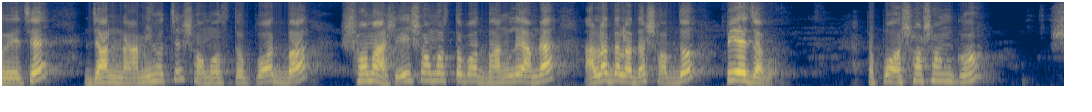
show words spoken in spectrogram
হয়েছে, যার নামই হচ্ছে সমস্ত পদ বা সমাস। এই সমস্ত পদ ভাঙলে আমরা আলাদা আলাদা শব্দ পেয়ে যাব। তো শশাঙ্ক, শ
